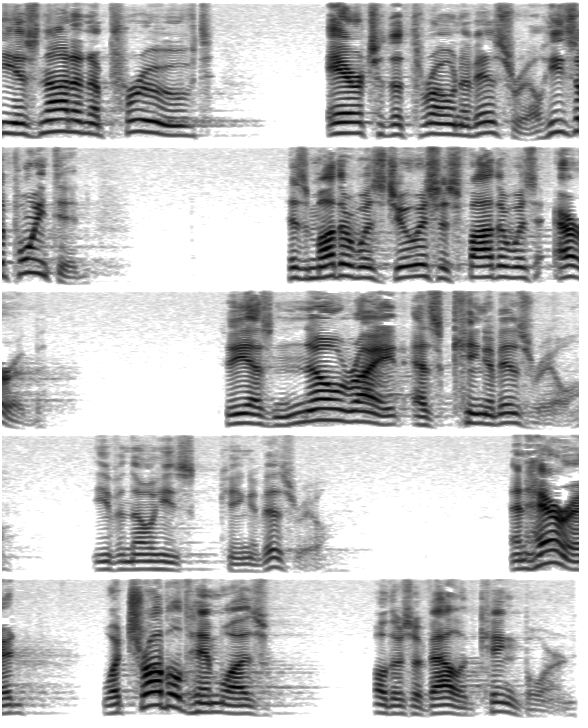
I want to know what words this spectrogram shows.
He is not an approved heir to the throne of Israel. He's appointed. His mother was Jewish, his father was Arab. He has no right as king of Israel, even though he's king of Israel. And Herod, what troubled him was oh, there's a valid king born.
